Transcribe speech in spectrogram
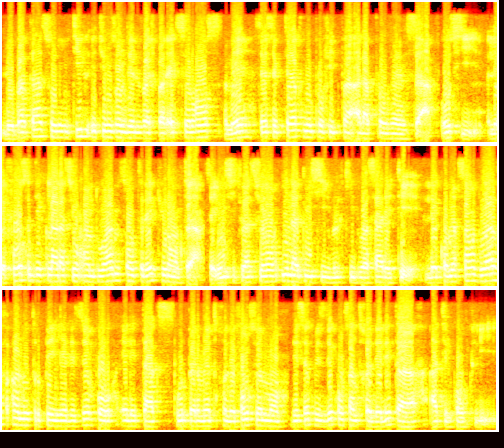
Le Bata, souligne-t-il, est une zone d'élevage par excellence, mais ce secteur ne profite pas à la province. Aussi, les fausses déclarations en douane sont récurrentes. C'est une situation inadmissible qui doit s'arrêter. Les commerçants doivent en outre payer les impôts et les taxes pour permettre le fonctionnement des services déconcentrés de l'État, a-t-il conclu.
